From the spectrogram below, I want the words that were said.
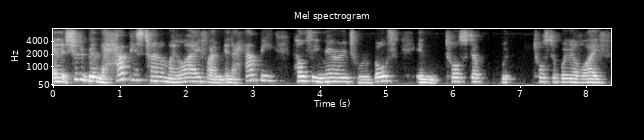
and it should have been the happiest time of my life. I'm in a happy, healthy marriage. We're both in 12 step 12 step way of life.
